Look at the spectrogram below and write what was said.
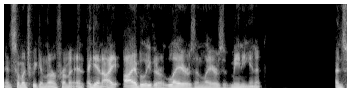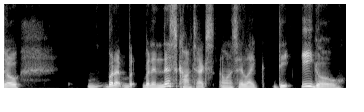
and so much we can learn from it. And again, I I believe there are layers and layers of meaning in it. And so but, uh, but but in this context, I want to say like the ego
